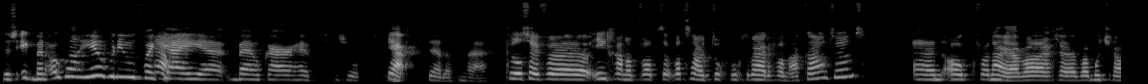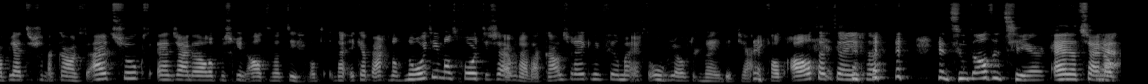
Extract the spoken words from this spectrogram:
Dus ik ben ook wel heel benieuwd wat jij bij elkaar hebt gezocht Ja. te vertellen vandaag. Ik wil eens even ingaan op wat, wat is nou de toegevoegde waarde van een accountant. En ook van, nou ja, waar, eh, waar moet je nou op letten als je een accountant uitzoekt? En zijn er dan ook misschien alternatieven? Want nou, ik heb eigenlijk nog nooit iemand gehoord die zei, van, nou, de accountsrekening viel me echt ongelooflijk mee dit jaar. Het valt altijd tegen. Het doet altijd zeer. En het zijn Ja. ook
